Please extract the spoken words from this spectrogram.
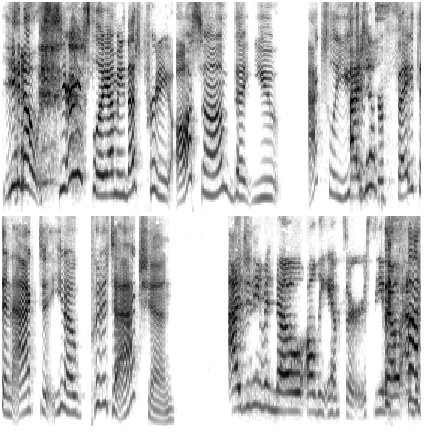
you know, seriously, I mean, that's pretty awesome that you actually you took just, your faith and acted, you know, put it to action. I didn't even know all the answers. You know, I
